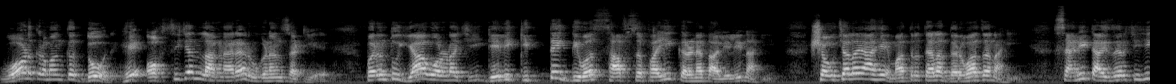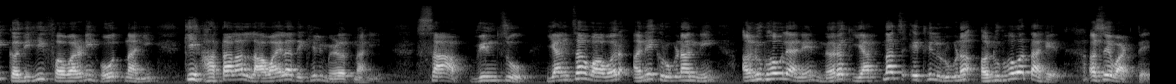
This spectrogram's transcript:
वॉर्ड क्रमांक दोन हे ऑक्सिजन लागणाऱ्या रुग्णांसाठी आहे. परंतु या वॉर्डाची गेली कित्येक दिवस साफसफाई करण्यात आलेली नाही. शौचालय आहे मात्र त्याला दरवाजा नाही. सॅनिटायझरचीही कधीही फवारणी होत नाही की हाताला लावायला देखील मिळत नाही. साप विंचू यांचा वावर अनेक रुग्णांनी अनुभवल्याने नरक यातनाच येथील रुग्ण अनुभवत आहेत असे वाटते.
